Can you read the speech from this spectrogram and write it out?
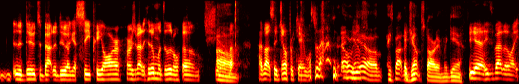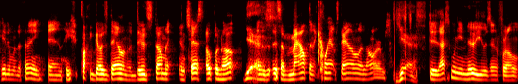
the dude's about to do, I guess, CPR, or he's about to hit him with the little, um, shit. Um, I about to say jumper cables. oh yeah he's about to jump start him again Yeah, he's about to like hit him with the thing, and he fucking goes down, and the dude's stomach and chest open up. Yes it's, it's a mouth, and it clamps down on his arms. yes Dude, that's when you knew you was in for a,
